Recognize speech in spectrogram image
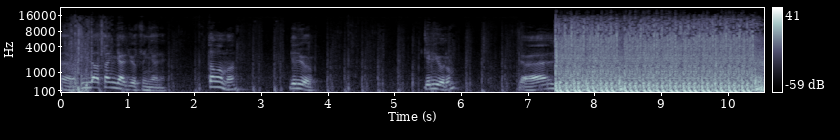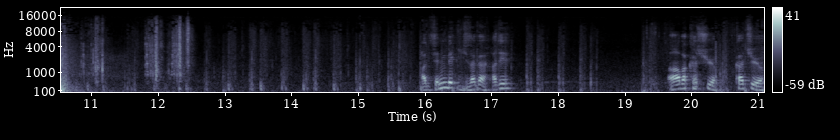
He, illa sen gel diyorsun yani. Tamam lan. Geliyorum. Geliyorum. Gel. Hadi seni mi bekleyeceğiz aga? Hadi. Aa bak kaçıyor. Kaçıyor.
